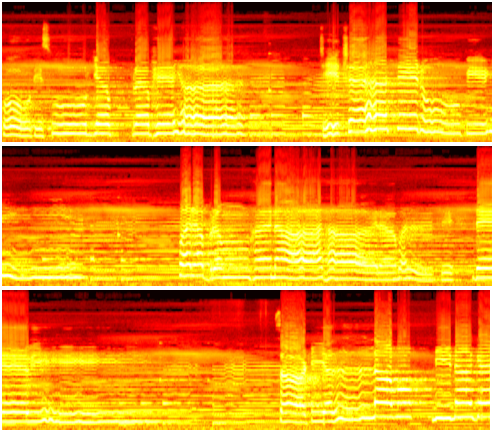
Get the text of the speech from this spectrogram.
ಕೋಟಿ ಸೂರ್ಯ ಪ್ರಭೆಯ ಚಿಕ್ಷಕ್ತಿ ರೂಪಿಣಿ ಪರಬ್ರಹ್ಮನಾಧಾರವಲ್ತೆ ದೇವಿ. ಸಾಟಿಯಲ್ಲವು ನಿನಗೆ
